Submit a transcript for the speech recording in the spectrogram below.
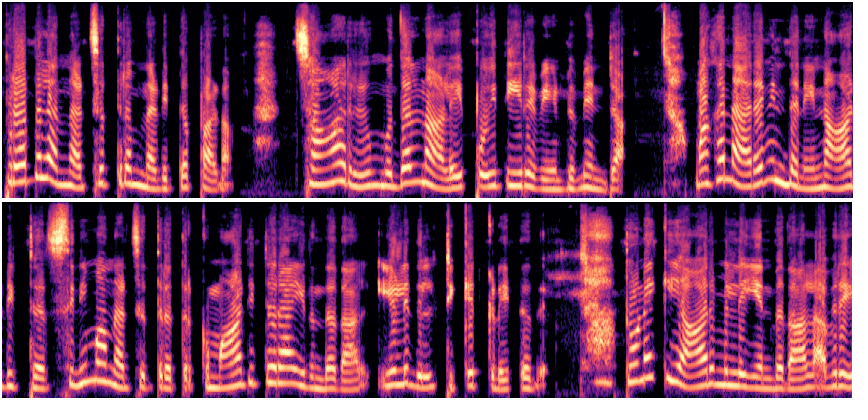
பிரபல நட்சத்திரம் நடித்த படம். சாரு முதல் நாளே போய் தீர வேண்டும் என்றார். மகன் அரவிந்தனின் ஆடிட்டர் சினிமா நட்சத்திரத்திற்கும் ஆடிட்டராய் இருந்ததால் எளிதில் டிக்கெட் கிடைத்தது. துணைக்கு யாருமில்லை என்பதால் அவரே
